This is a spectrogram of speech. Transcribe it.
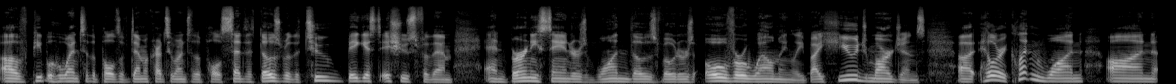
of people who went to the polls, of Democrats who went to the polls, said that those were the two biggest issues for them. And Bernie Sanders won those voters overwhelmingly by huge margins. Uh, Hillary Clinton won on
